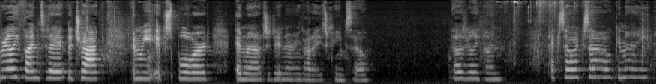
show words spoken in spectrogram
Had really fun today at the track, and we explored and went out to dinner and got ice cream. So that was really fun. XOXO. Good night.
